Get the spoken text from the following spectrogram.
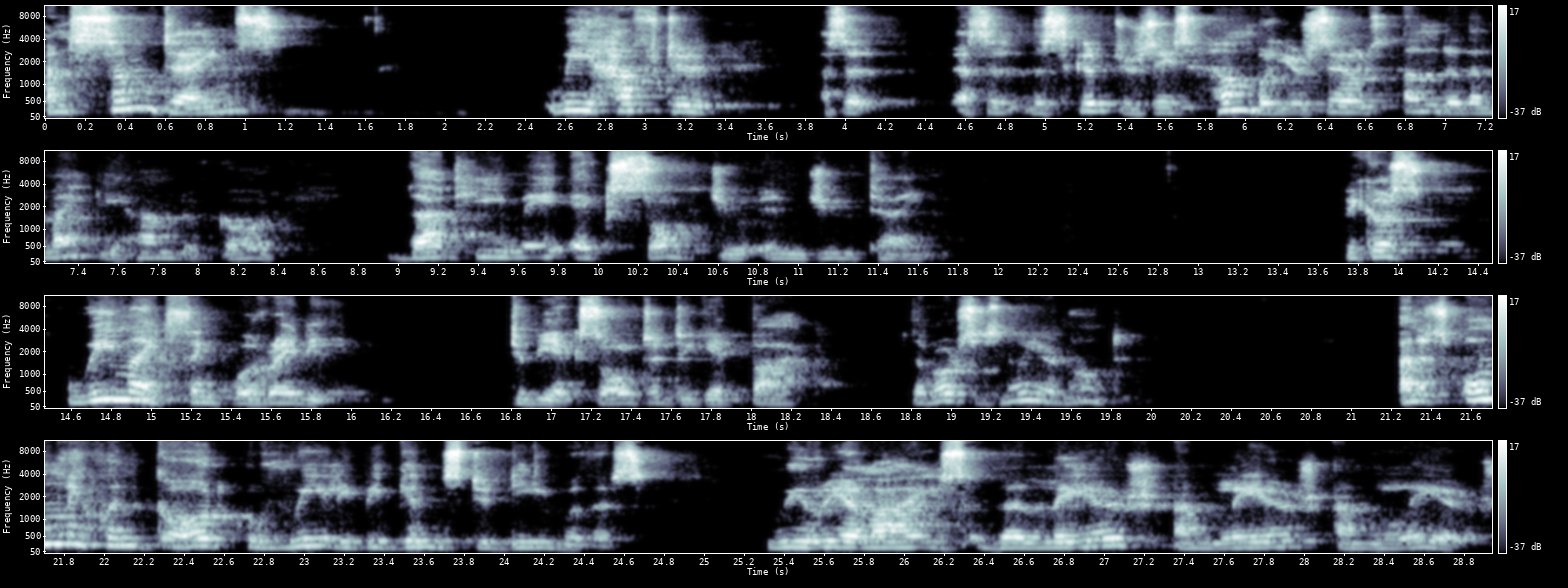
And sometimes we have to, as, a, as the scripture says, humble yourselves under the mighty hand of God that he may exalt you in due time. Because we might think we're ready to be exalted, to get back. The Lord says, No, you're not. And it's only when God really begins to deal with us, we realize the layers and layers and layers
